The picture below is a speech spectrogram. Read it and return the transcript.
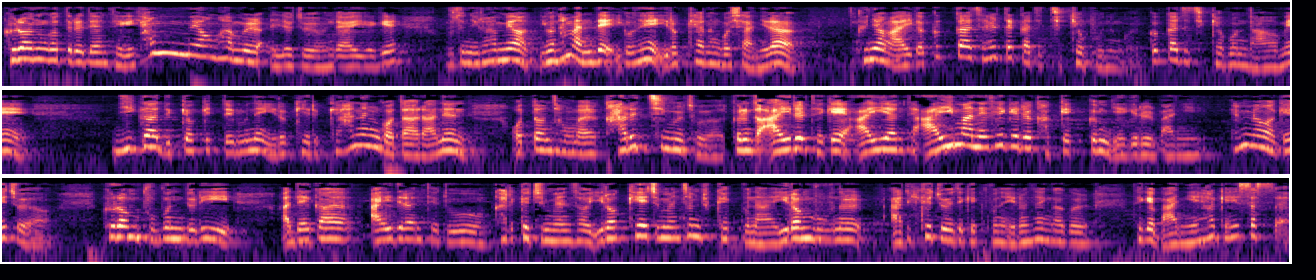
그런 것들에 대한 되게 현명함을 알려줘요. 근데 아이에게 무슨 일을 하면 이건 하면 안 돼, 이건 해 이렇게 하는 것이 아니라 그냥 아이가 끝까지 할 때까지 지켜보는 거예요. 끝까지 지켜본 다음에 네가 느꼈기 때문에 이렇게 이렇게 하는 거다라는 어떤 정말 가르침을 줘요. 그러니까 아이를 되게 아이한테 아이만의 세계를 갖게끔 얘기를 많이 현명하게 해줘요. 그런 부분들이 아, 내가 아이들한테도 가르쳐 주면서 이렇게 해주면 참 좋겠구나. 이런 부분을 가르쳐 줘야 되겠구나. 이런 생각을 되게 많이 하게 했었어요.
